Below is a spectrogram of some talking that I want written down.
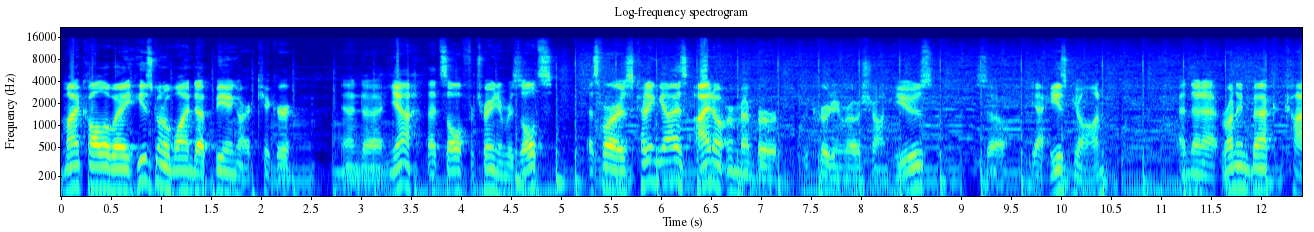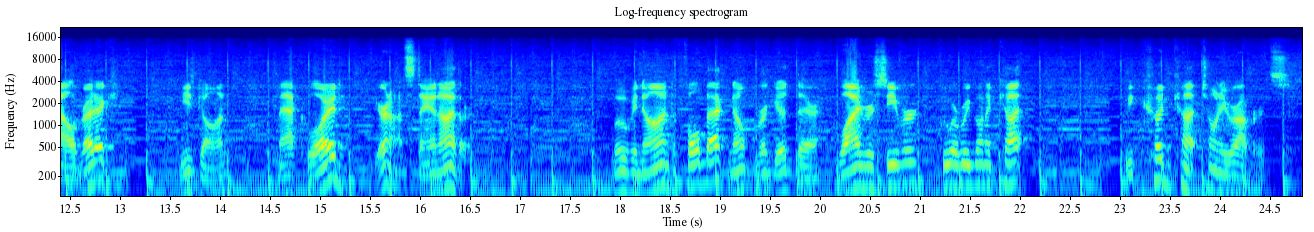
Mike Holloway, he's going to wind up being our kicker. And uh, yeah, that's all for training results. As far as cutting guys, I don't remember recruiting Roshan Hughes. So yeah, he's gone. And then at running back, Kyle Reddick, he's gone. Mac Lloyd, you're not staying either. Moving on to fullback. Nope, we're good there. Wide receiver. Who are we going to cut? We could cut Tony Roberts.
